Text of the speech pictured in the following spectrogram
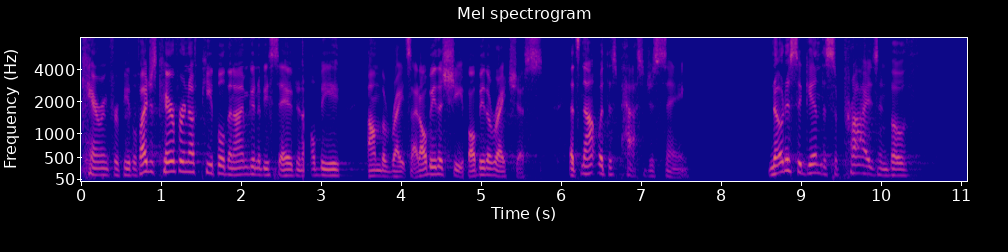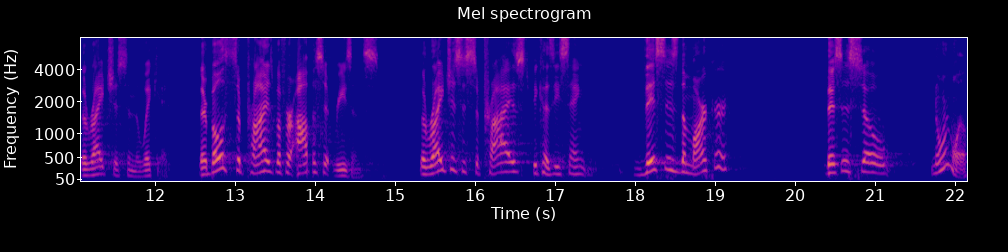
caring for people. If I just care for enough people, then I'm going to be saved and I'll be on the right side. I'll be the sheep, I'll be the righteous. That's not what this passage is saying. Notice again the surprise in both the righteous and the wicked. They're both surprised, but for opposite reasons. The righteous is surprised because he's saying, This is the marker. This is so normal.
